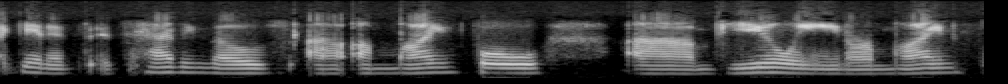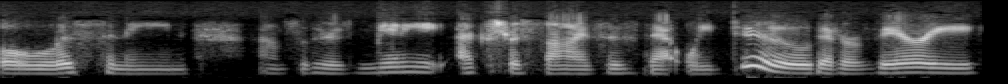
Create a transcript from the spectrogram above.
again, it's, it's having those, uh, a mindful, um, viewing or mindful listening. Um, so there's many exercises that we do that are very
